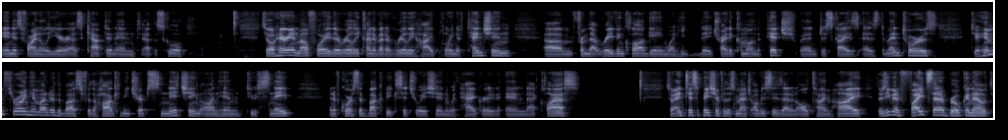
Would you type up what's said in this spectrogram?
in his final year as captain and at the school. So Harry and Malfoy, they're really kind of at a really high point of tension um, from that Ravenclaw game when he they try to come on the pitch and disguise as Dementors, to him throwing him under the bus for the Hogsmeade trip, snitching on him to Snape, and of course the Buckbeak situation with Hagrid and that class. So anticipation for this match obviously is at an all-time high. There's even fights that have broken out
